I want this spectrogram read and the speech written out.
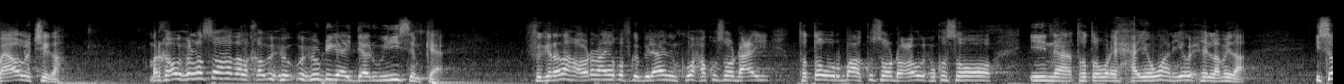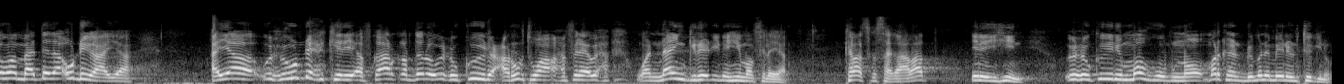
biologiga marka wuxuu la soo hadalqa wuxuu dhigayay darwinisamka fikradaha odhanaya qofka biniaadamku waxa ku soo dhacay tatawur baa ku soo dhaco wuxuu ka soo tatawuray xayawaan iyo wixii lamida isagoo maaddada u dhigaaya ayaa wuxuu u dhex keliyey afkaar qardan oo wuxuu ku yidhi carruurtu waa waxaan filaya waa nine grade inay yihiin baan filaya kalaaska sagaalaad inay yihiin wuxuu ku yidhi ma hubno markaynu dhimana maynaynu tegino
